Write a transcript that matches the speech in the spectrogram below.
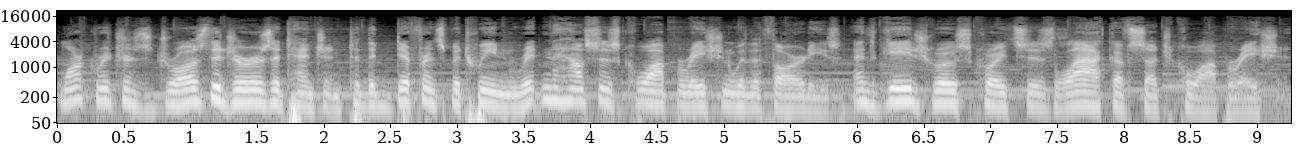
Mark Richards draws the jurors' attention to the difference between Rittenhouse's cooperation with authorities and Gage Grosskreutz's lack of such cooperation.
